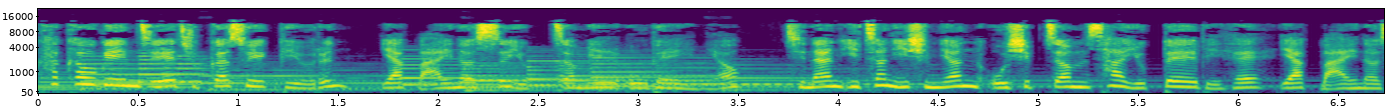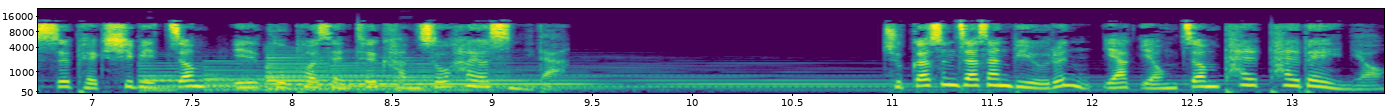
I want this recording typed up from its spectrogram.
카카오게임즈의 주가 수익 비율은 약 마이너스 6.15배이며 지난 2020년 50.46배에 비해 약 마이너스 112.19% 감소하였습니다. 주가 순자산 비율은 약 0.88배이며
